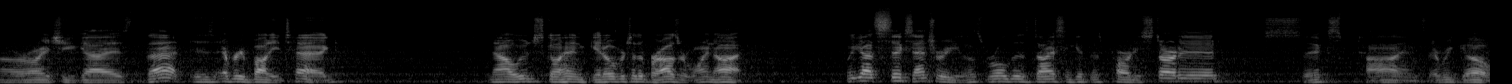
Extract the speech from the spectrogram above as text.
Alright, you guys, that is everybody tagged. Now we'll just go ahead and get over to the browser. Why not? We got six entries. Let's roll this dice and get this party started. Six times. There we go.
